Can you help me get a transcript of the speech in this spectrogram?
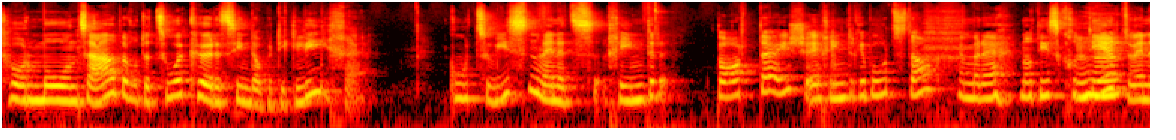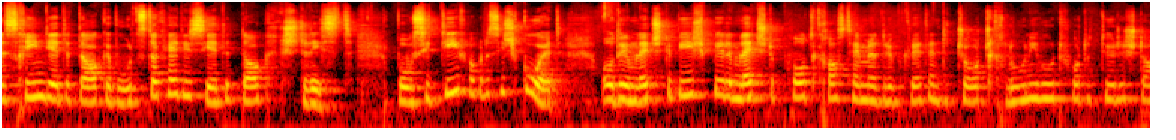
Die Hormone selber, die dazugehören, sind aber die gleichen. Gut zu wissen, wenn jetzt Kindergarten ist, ein Kindergeburtstag, haben wir äh, noch diskutiert. Mhm. Wenn ein Kind jeden Tag Geburtstag hat, ist es jeden Tag gestresst. Positiv, aber das ist gut. Oder im letzten Beispiel, im letzten Podcast haben wir darüber geredet, wenn der George Clooney vor der Tür steht,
